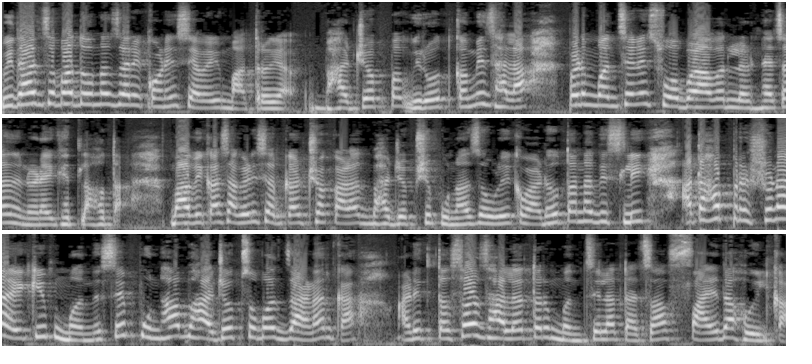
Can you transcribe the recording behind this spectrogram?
विधानसभा दोन हजार एकोणीस यावेळी मात्र या भाजप विरोध कमी झाला पण मनसेने स्वबळावर लढण्याचा निर्णय घेतला होता. महाविकास आघाडी सरकारच्या काळात भाजपची पुन्हा जवळीक वाढवताना दिसली. आता हा प्रश्न आहे की मनसे पुन्हा भाजप सोबत जाणार का? आणि तसं झालं तर मनसेला त्याचा फायदा होईल का?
